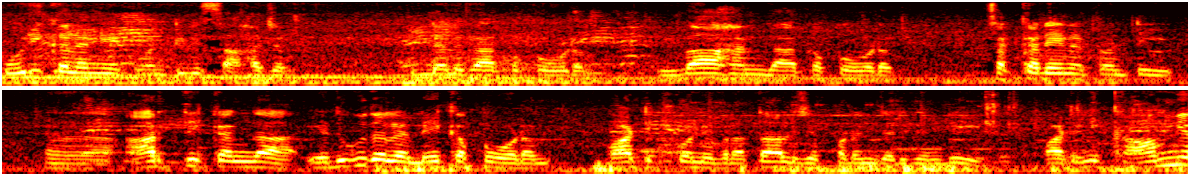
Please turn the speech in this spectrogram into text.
కోరికలు అనేటువంటివి సహజం. పిల్లలు కాకపోవడం వివాహం కాకపోవడం చక్కడైనటువంటి ఆర్థికంగా ఎదుగుదల లేకపోవడం వాటికి కొన్ని వ్రతాలు చెప్పడం జరిగింది. వాటిని కామ్య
